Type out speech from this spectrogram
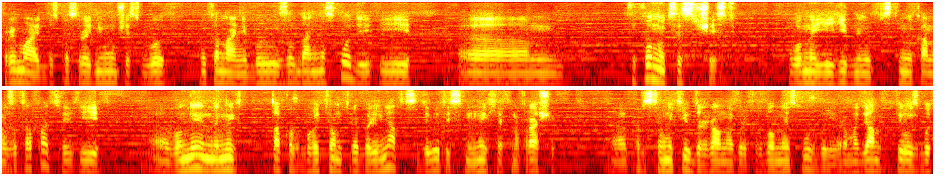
приймають безпосередню участь в виконанні бойових завдань на сході і е, виконують це з честю. Вони є гідними представниками Закарпаття, і е, вони на них також багатьом треба рівнятися, дивитися на них як на кращих е, представників Державної прикордонної служби і громадян. Хотілося б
